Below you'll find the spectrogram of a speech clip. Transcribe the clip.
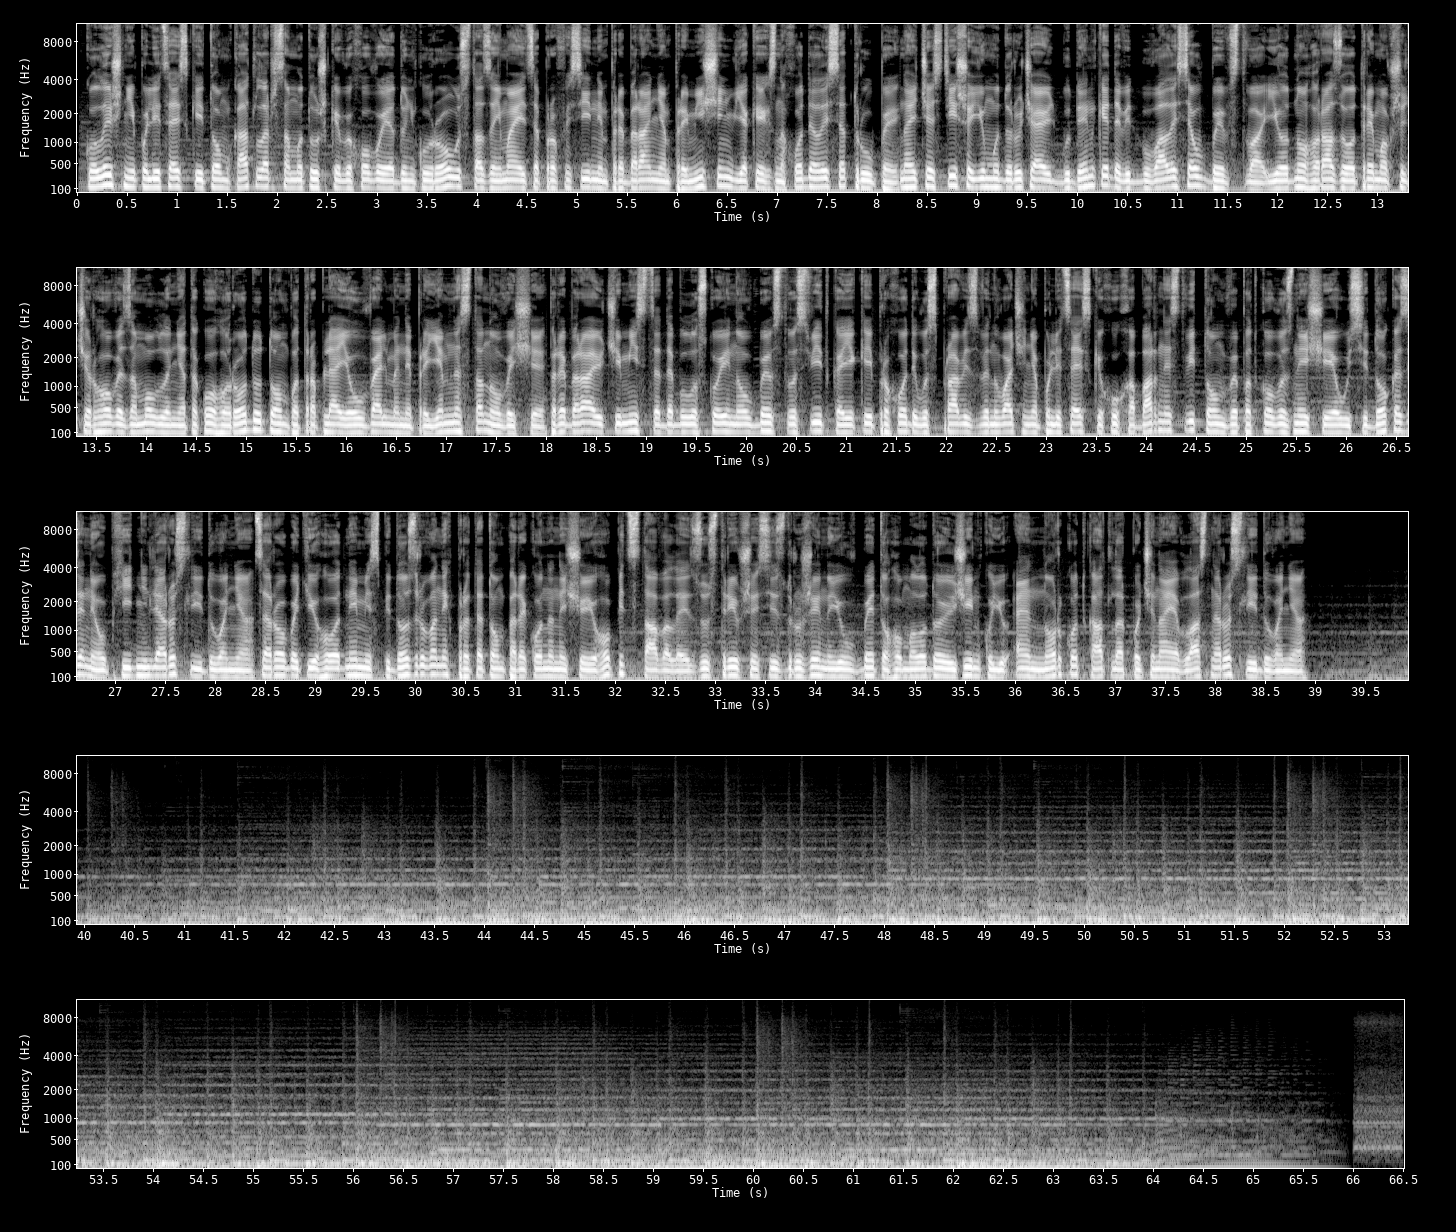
Колишній поліцейський Том Катлер самотужки виховує доньку Роуз та займається професійним прибиранням приміщень, в яких знаходилися трупи. Найчастіше йому доручають будинки, де відбувалися вбивства, і одного разу, отримавши чергове замовлення такого роду, Том потрапляє у вельми неприємне становище. Прибираючи місце, де було скоєно вбивство свідка, який проходив у справі звинувачення поліцейських у хабарництві, Том випадково знищує усі докази, необхідні для розслідування. Це робить його одним із підозрюваних, проте Том переконаний, що його підставили. Зустрівшись із дружиною вбитого молодою жінкою Енн Норкот, Катлер починає власне розслідування.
